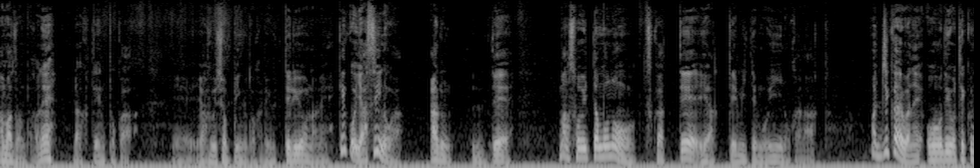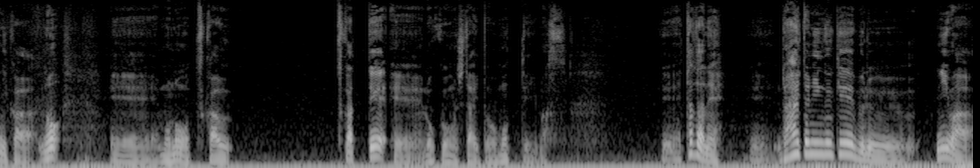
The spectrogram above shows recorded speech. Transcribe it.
アマゾンとかね楽天とか、えー、ヤフーショッピングとかで売ってるようなね結構安いのがあるんでまあそういったものを使ってやってみてもいいのかな。と、まあ、次回はねオーディオテクニカの、えー、ものを使う使って、えー、録音したいと思っています、え、ただね、えライトニングケーブルには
